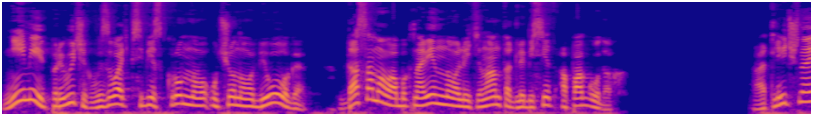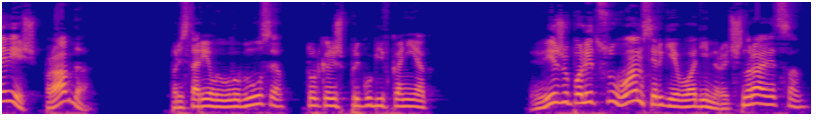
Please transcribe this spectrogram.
не имеют привычек вызывать к себе скромного ученого-биолога до самого обыкновенного лейтенанта для бесед о погодах. Отличная вещь, правда? Престарелый улыбнулся, только лишь пригубив коньяк. Вижу по лицу, вам, Сергей Владимирович, нравится.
